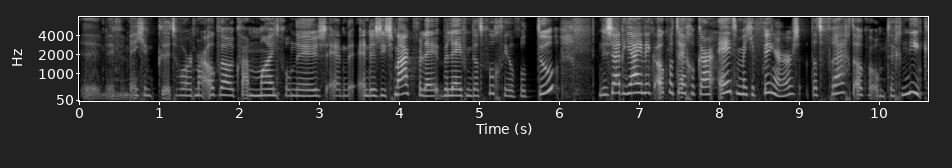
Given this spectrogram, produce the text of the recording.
even een beetje een kutwoord, maar ook wel qua mindfulness en, en dus die smaakbeleving, dat voegt heel veel toe. Nu zeiden jij en ik ook wel tegen elkaar, eten met je vingers, dat vraagt ook wel om techniek.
